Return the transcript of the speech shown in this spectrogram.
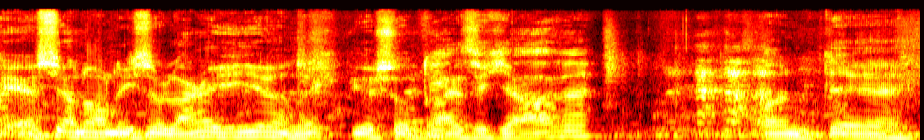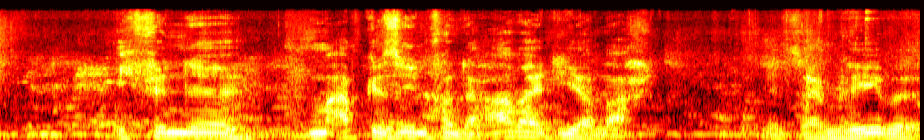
er ist ja noch nicht so lange hier, nicht? wir schon 30 Jahre. Und äh, ich finde, mal abgesehen von der Arbeit, die er macht, mit seinem Leben,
